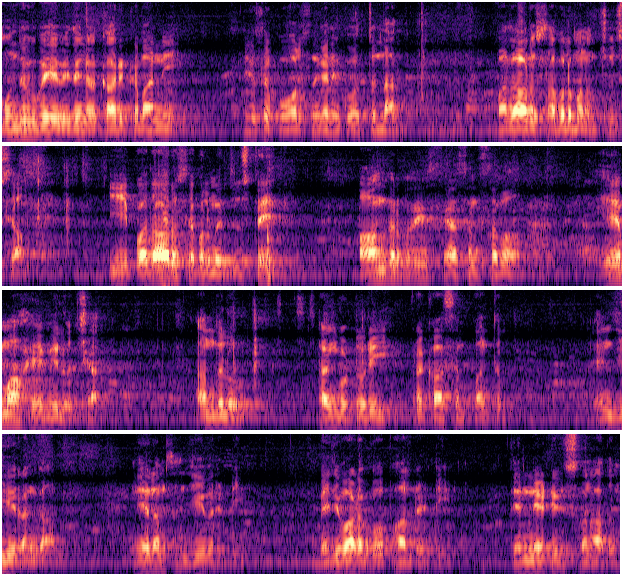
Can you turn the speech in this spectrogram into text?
ముందుకు పోయే విధంగా కార్యక్రమాన్ని తీసుకుపోవాల్సిందిగా నేను కోరుతున్నాను పదహారు సభలు మనం చూసాం ఈ పదహారు సభలు మీరు చూస్తే ఆంధ్రప్రదేశ్ శాసనసభ హేమా హేమీలు వచ్చారు. అందులో టంగుటూరి ప్రకాశం పంతులు ఎన్జి రంగా నీలం సంజీవరెడ్డి బెజవాడ గోపాల్ రెడ్డి తెన్నేటి విశ్వనాథం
